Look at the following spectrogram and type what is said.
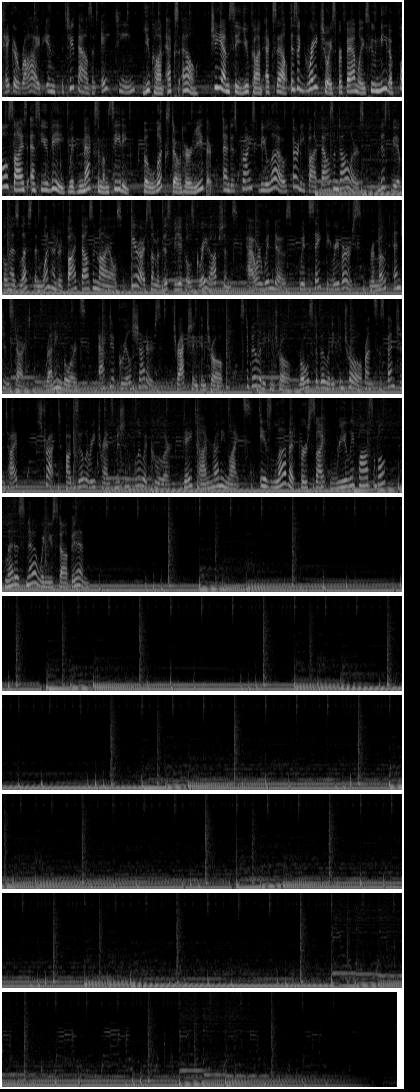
Take a ride in the 2018 Yukon XL. GMC Yukon XL is a great choice for families who need a full-size SUV with maximum seating. The looks don't hurt either and is priced below $35,000. This vehicle has less than 105,000 miles. Here are some of this vehicle's great options. Power windows with safety reverse, remote engine start, running boards, active grille shutters, traction control, stability control, roll stability control, front suspension type, strut, auxiliary transmission fluid cooler, daytime running lights. Is love at first sight really possible? Let us know when you stop in.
